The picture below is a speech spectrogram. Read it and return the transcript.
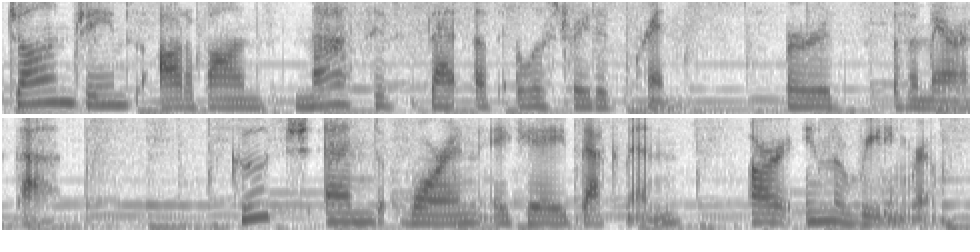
John James Audubon's massive set of illustrated prints, Birds of America. Gooch and Warren, aka Beckman, are in the reading room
